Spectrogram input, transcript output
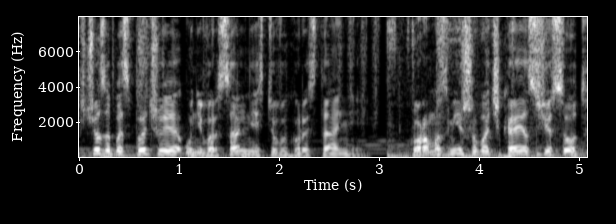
що забезпечує універсальність у використанні. Кормозмішувач КС 600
